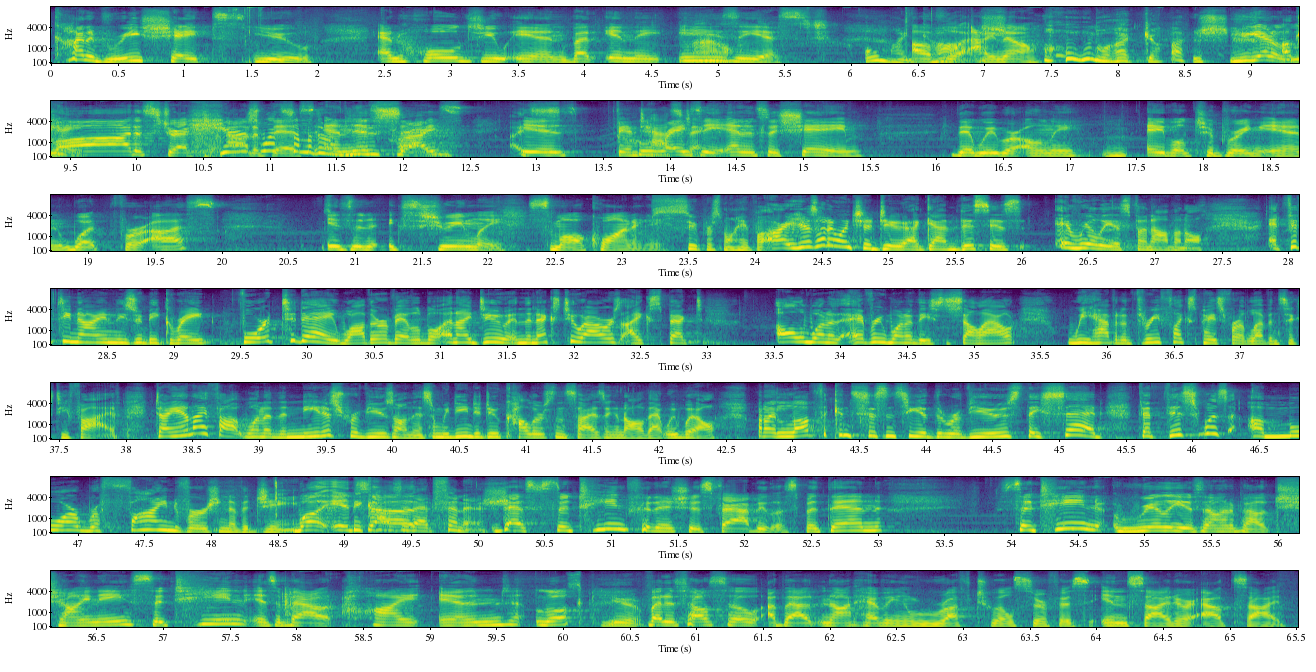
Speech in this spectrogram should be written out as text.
kind of reshapes you and holds you in, but in the wow. easiest. Oh my gosh. What, I know. Oh my gosh. You get a okay. lot of stretch Here's out of what this. Some of the and this price is fantastic. crazy. And it's a shame that we were only able to bring in what for us is an extremely small quantity. Super small handful. All right, here's what I want you to do. Again, this is, it really is phenomenal. At 59, these would be great for today while they're available. And I do, in the next two hours, I expect all one of every one of these to sell out. We have it in three flex pays for $11.65. Diane, I thought one of the neatest reviews on this, and we need to do colors and sizing and all that, we will. But I love the consistency of the reviews. They said that this was a more refined version of a jean. Well, it's because uh, of that finish. That sateen finish is fabulous, but then Sateen really is not about shiny. Sateen is about high-end look, it's but it's also about not having a rough twill surface inside or outside.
